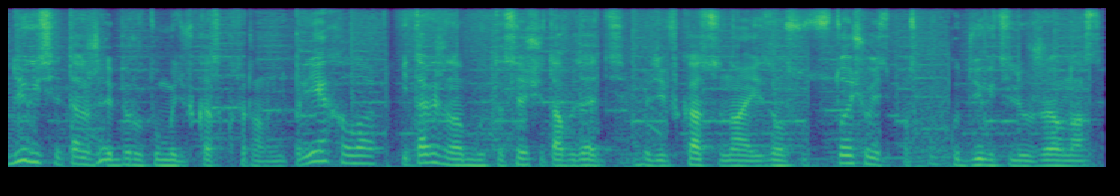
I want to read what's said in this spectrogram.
Двигатель также я беру ту модификацию, которая нам не приехала. И также надо будет на следующий этап взять модификацию на износоустойчивость, поскольку двигатель уже у нас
